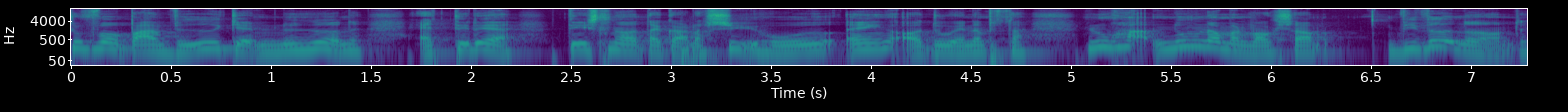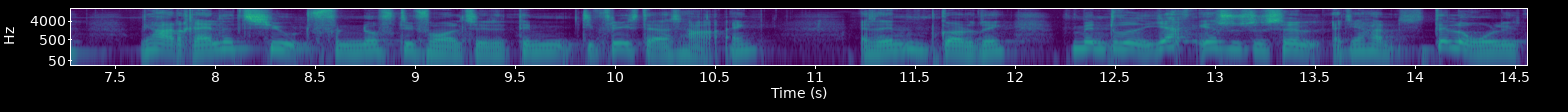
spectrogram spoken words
du får bare at vide gennem nyhederne, at det der, det er sådan noget, der gør dig syg i hovedet, ikke? og du ender på sådan nu, har, nu når man vokser op, vi ved noget om det. Vi har et relativt fornuftigt forhold til det. det de fleste af os har, ikke? Altså enten gør du det ikke. Men du ved, jeg, jeg synes selv, at jeg har et stille og roligt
